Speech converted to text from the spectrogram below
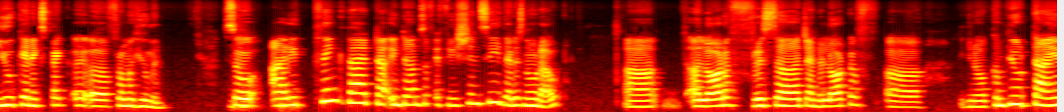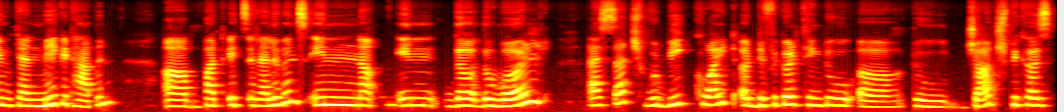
you can expect uh, uh, from a human. So I think that uh, in terms of efficiency, there is no doubt. Uh, a lot of research and a lot of uh, you know compute time can make it happen, uh, but its relevance in uh, in the the world as such would be quite a difficult thing to uh, to judge because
